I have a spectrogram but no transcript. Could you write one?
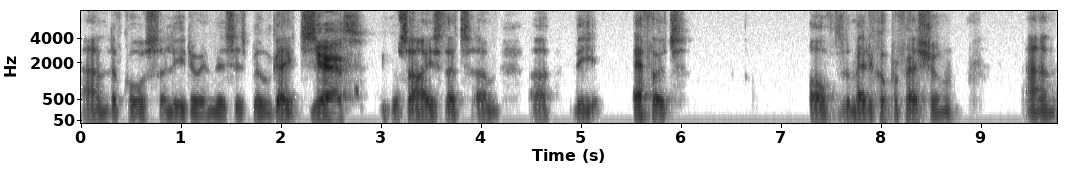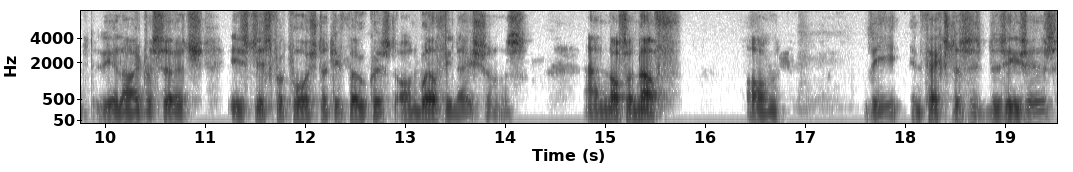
and of course, a leader in this is Bill Gates. Yes, emphasize that um, the effort of the medical profession and the allied research is disproportionately focused on wealthy nations and not enough on the infectious diseases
